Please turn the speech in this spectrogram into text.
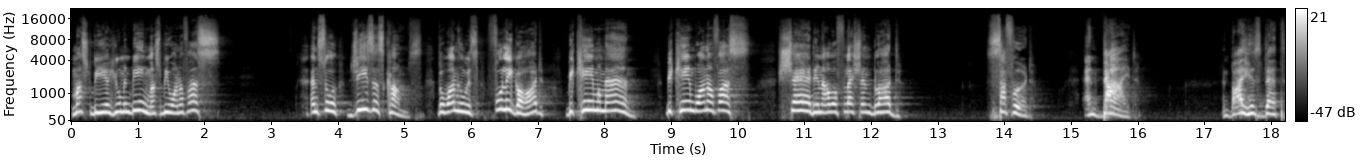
must be a human being, must be one of us. And so Jesus comes, the one who is fully God, became a man, became one of us, shared in our flesh and blood, suffered, and died. And by his death,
